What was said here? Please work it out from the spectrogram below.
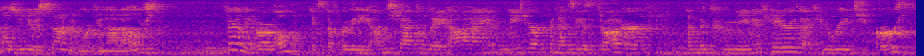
How's your new assignment working out, Allers? Fairly normal, except for the unshackled AI, Matriarch Benezia's daughter, and the communicator that can reach Earth.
